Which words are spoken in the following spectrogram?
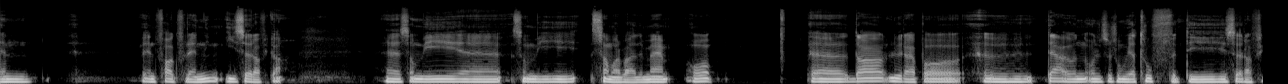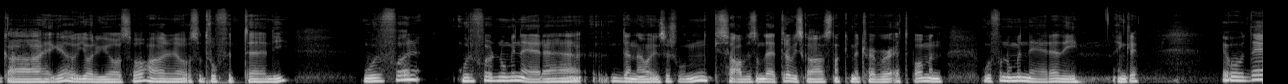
en, en fagforening i Sør-Afrika som som vi samarbeider med. Og da lurer jeg på Det er jo en organisasjon vi har truffet i Sør-Afrika, Hege, og Jorge også har også truffet de. Hvorfor, hvorfor nominere denne organisasjonen, SAVE som det heter, og vi skal snakke med Trevor etterpå, men hvorfor nominere de? egentlig? Jo, det,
